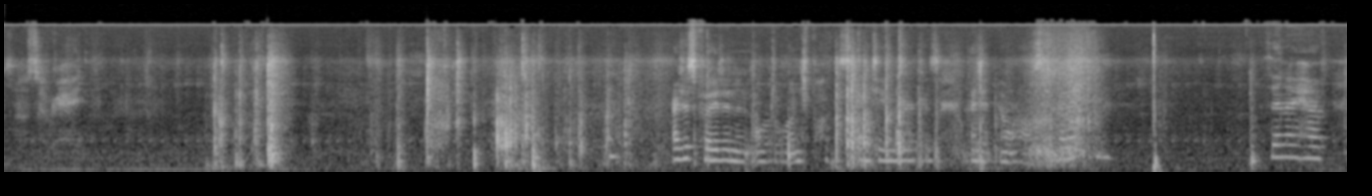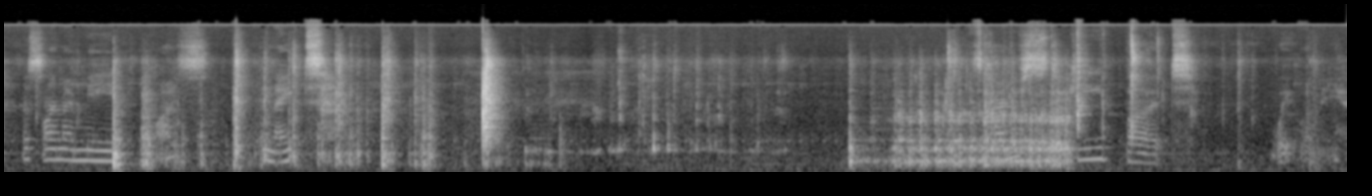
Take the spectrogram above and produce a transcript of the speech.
Smells so good. I just put it in an old lunchbox container because I didn't know where else to put it. Then I have a slime I made last night. It's kind of sticky, but wait, let me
